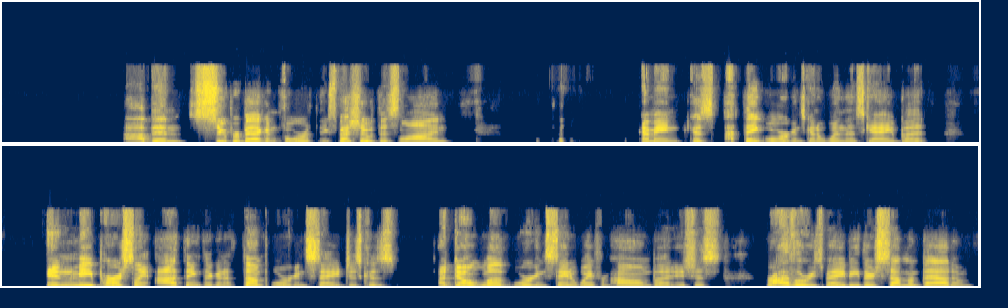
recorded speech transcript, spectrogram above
I've been super back and forth, especially with this line. I mean, because I think Oregon's going to win this game, but in me personally, I think they're going to thump Oregon State just because I don't love Oregon State away from home, but it's just rivalries, baby. There's something about them.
